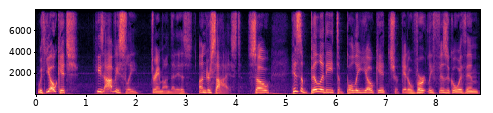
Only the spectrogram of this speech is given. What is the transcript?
With Jokic, he's obviously, Draymond that is, undersized. So his ability to bully Jokic or get overtly physical with him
